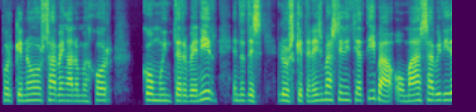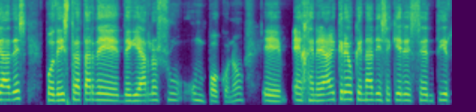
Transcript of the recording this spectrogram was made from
porque no saben a lo mejor cómo intervenir. Entonces, los que tenéis más iniciativa o más habilidades, podéis tratar de, guiarlos un, poco, ¿no? Eh, en general, creo que nadie se quiere sentir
